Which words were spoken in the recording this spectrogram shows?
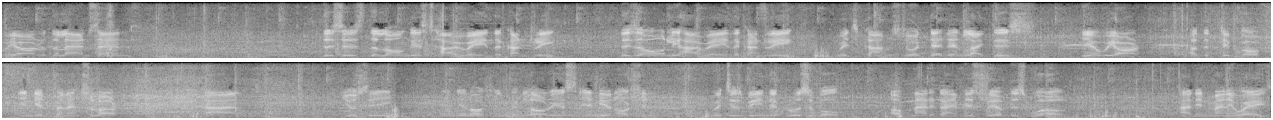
we are at the land's end. This is the longest highway in the country. This is the only highway in the country which comes to a dead end like this. Here we are at the tip of Indian Peninsula and you see Indian Ocean, the glorious Indian Ocean, which has been the crucible of maritime history of this world and in many ways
